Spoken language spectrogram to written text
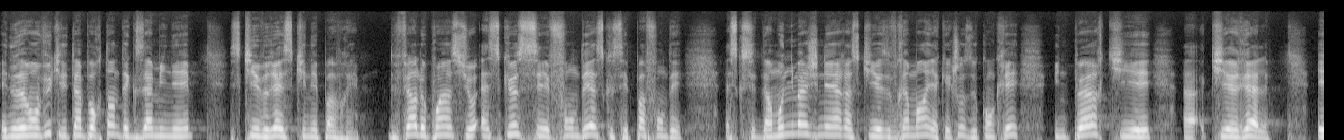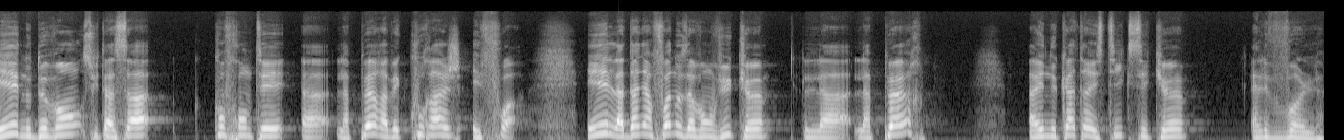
Et nous avons vu qu'il est important d'examiner ce qui est vrai et ce qui n'est pas vrai. De faire le point sur est-ce que c'est fondé, est-ce que c'est pas fondé. Est-ce que c'est dans mon imaginaire, est-ce qu'il y a vraiment il y a quelque chose de concret, une peur qui est, euh, qui est réelle. Et nous devons, suite à ça, confronter euh, la peur avec courage et foi. Et la dernière fois, nous avons vu que la, la peur a une caractéristique, c'est que elle vole.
